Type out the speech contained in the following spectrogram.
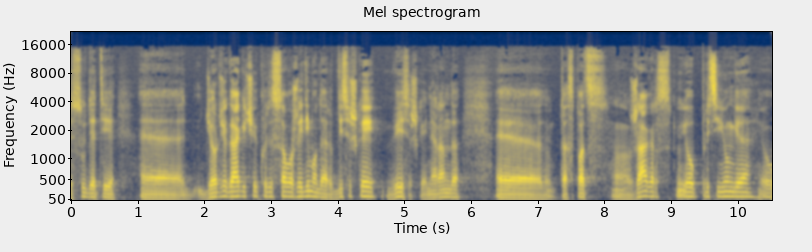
į sudėtį e, Džordžiui Gagičiui, kuris savo žaidimo dar visiškai, visiškai neranda. E, tas pats e, Žagars jau prisijungė, jau,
